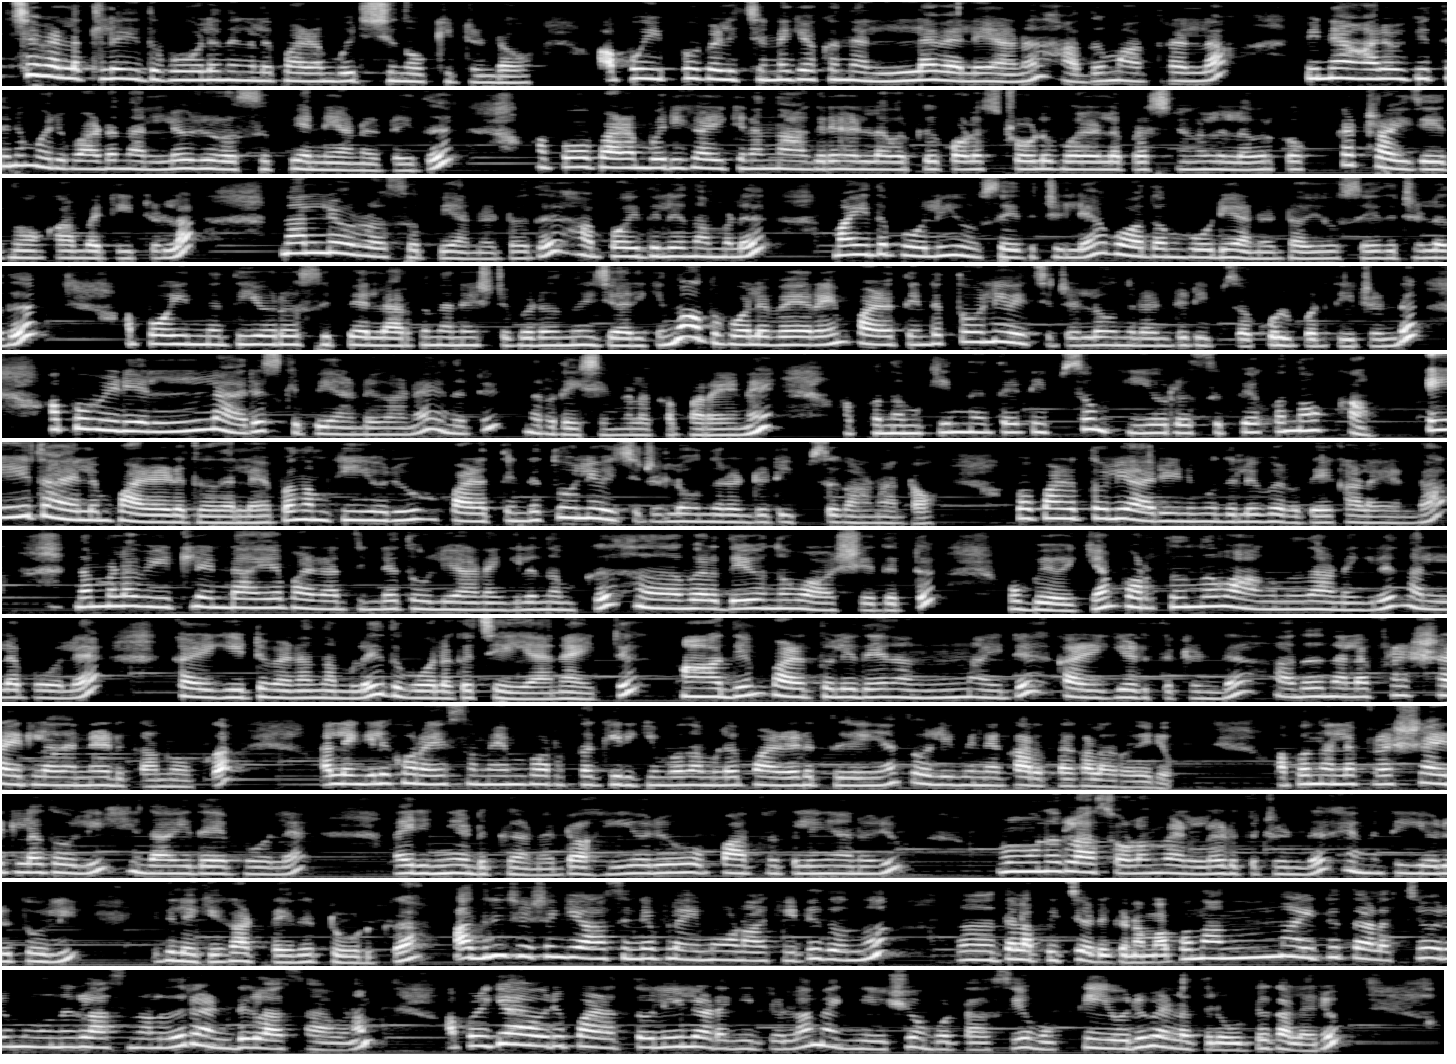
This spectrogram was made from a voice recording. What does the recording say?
തിളച്ച വെള്ളത്തിൽ ഇതുപോലെ നിങ്ങൾ പഴം പൊരിച്ച് നോക്കിയിട്ടുണ്ടോ? അപ്പോൾ ഇപ്പോൾ വെളിച്ചെണ്ണയ്ക്കൊക്കെ നല്ല വിലയാണ്. അത് മാത്രമല്ല പിന്നെ ആരോഗ്യത്തിനും ഒരുപാട് നല്ലൊരു റെസിപ്പി തന്നെയാണ് കേട്ടോ ഇത്. അപ്പോൾ പഴംപൊരി കഴിക്കണം എന്ന് ആഗ്രഹമുള്ളവർക്ക് കൊളസ്ട്രോൾ പോലെയുള്ള പ്രശ്നങ്ങളുള്ളവർക്കൊക്കെ ട്രൈ ചെയ്ത് നോക്കാൻ പറ്റിയിട്ടുള്ള നല്ലൊരു റെസിപ്പിയാണ് കേട്ടോ ഇത്. അപ്പോൾ ഇതിൽ നമ്മൾ മൈദ പോലും യൂസ് ചെയ്തിട്ടില്ല ഗോതമ്പ് പൊടിയാണ് കേട്ടോ യൂസ് ചെയ്തിട്ടുള്ളത്. അപ്പോൾ ഇന്നത്തെ ഈ റെസിപ്പി എല്ലാവർക്കും തന്നെ ഇഷ്ടപ്പെടുമെന്ന് വിചാരിക്കുന്നു. അതുപോലെ വേറെയും പഴത്തിന്റെ തൊലി വെച്ചിട്ടുള്ള ഒന്ന് രണ്ട് ടിപ്സൊക്കെ ഉൾപ്പെടുത്തിയിട്ടുണ്ട്. അപ്പോൾ വീഡിയോ എല്ലാവരും സ്കിപ്പ് ചെയ്യാണ്ട് കാണാം എന്നിട്ട് നിർദ്ദേശങ്ങളൊക്കെ പറയണേ. അപ്പോൾ നമുക്ക് ഇന്നത്തെ ടിപ്സും ഈ ഒരു റെസിപ്പിയൊക്കെ നോക്കാം. ഏതായാലും പഴം എടുത്തതല്ലേ അപ്പോൾ നമുക്ക് ഈ ഒരു പഴത്തിന്റെ തൊലി വെച്ചിട്ടുള്ള ഒന്ന് രണ്ട് ടിപ്സ് കാണാം കേട്ടോ അപ്പോൾ പഴത്തൊലി ആരും ഇനി മുതൽ വെറുതെ കളയണ്ട. നമ്മളെ വീട്ടിലുണ്ടായ പഴത്തിന്റെ തൊലിയാണെങ്കിൽ നമുക്ക് വെറുതെ ഒന്ന് വാഷ് ചെയ്തിട്ട് ഉപയോഗിക്കാം. പുറത്തുനിന്ന് വാങ്ങുന്നതാണെങ്കിൽ നല്ല പോലെ കഴുകിയിട്ട് വേണം നമ്മൾ ഇതുപോലൊക്കെ ചെയ്യാനായിട്ട്. ആദ്യം പഴത്തൊലി ഇതേ നന്നായിട്ട് കഴുകിയെടുത്തിട്ടുണ്ട്. അത് നല്ല ഫ്രഷ് ആയിട്ടുള്ള തന്നെ എടുക്കാൻ നോക്കുക. അല്ലെങ്കിൽ കുറേ സമയം പുറത്തൊക്കെ ഇരിക്കുമ്പോൾ നമ്മൾ പഴം എടുത്തു കഴിഞ്ഞാൽ തൊലി പിന്നെ കറുത്ത കളർ വരും. അപ്പോൾ നല്ല ഫ്രഷ് ആയിട്ടുള്ള തൊലി ഇതാ ഇതേപോലെ അരിഞ്ഞെടുക്കുകയാണ് കേട്ടോ. ഈ ഒരു പാത്രത്തിൽ ഞാനൊരു മൂന്ന് ഗ്ലാസ്സോളം വെള്ളം എടുത്തിട്ടുണ്ട്. എന്നിട്ട് ഈ ഒരു തൊലി ഇതിലേക്ക് കട്ട് ചെയ്തിട്ട് കൊടുക്കുക. അതിനുശേഷം ഗ്യാസിന്റെ ഫ്ലെയിം ഓൺ ആക്കിയിട്ട് ഇതൊന്ന് തിളപ്പിച്ചെടുക്കണം. അപ്പോൾ നന്നായിട്ട് തിളച്ച് ഒരു മൂന്ന് ഗ്ലാസ് എന്നുള്ളത് രണ്ട് ഗ്ലാസ് ആവണം. അപ്പോഴേക്കും ആ ഒരു പഴത്തൊലിയിൽ അടങ്ങിയിട്ടുള്ള മഗ്നീഷ്യവും പൊട്ടാസ്യവും ഒക്കെ ഈ ഒരു വെള്ളത്തിലോട്ട് കലരും.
